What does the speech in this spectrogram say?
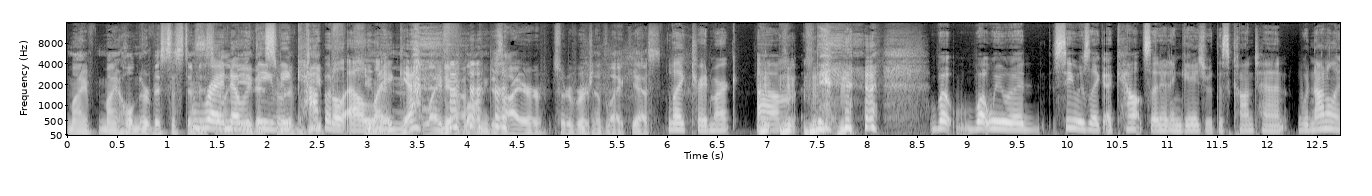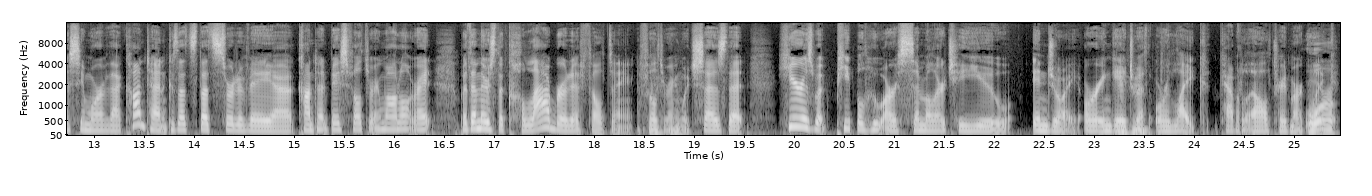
my my whole nervous system is right. telling No, me the, this sort the of capital deep L human like yeah. lifelong desire sort of version of like yes, like trademark. Um, but what we would see was like accounts that had engaged with this content would not only see more of that content because that's that's sort of a uh, content-based filtering model, right? But then there's the collaborative filtering, filtering, mm-hmm. which says that here is what people who are similar to you enjoy or engage mm-hmm. with or like capital L trademark or like.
